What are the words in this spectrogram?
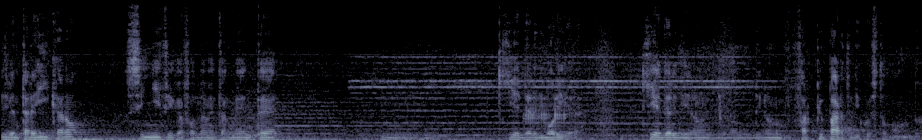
Diventare Icaro significa fondamentalmente chiedere di morire, chiedere di non, di, non, di non, far più parte di questo mondo,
